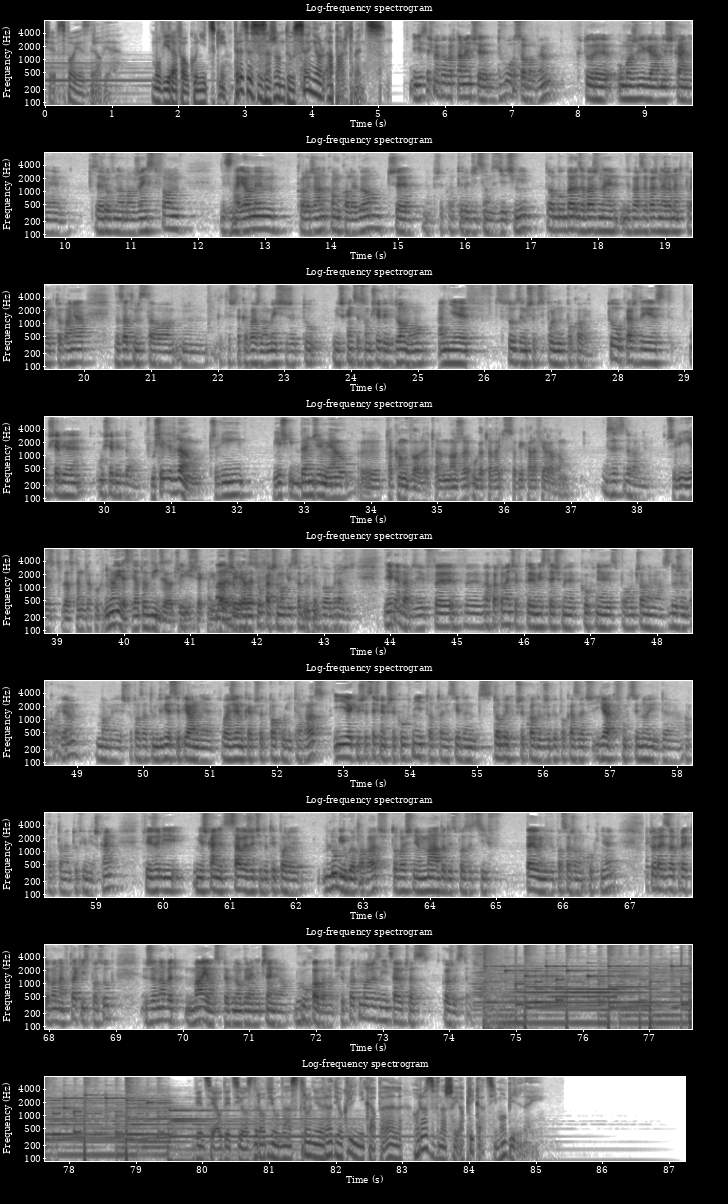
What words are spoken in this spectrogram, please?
się w swoje zdrowie. Mówi Rafał Kunicki, prezes zarządu Senior Apartments. Jesteśmy w apartamencie dwuosobowym, który umożliwia mieszkanie zarówno małżeństwom, znajomym, koleżankom, kolegom, czy na przykład rodzicom z dziećmi. To był bardzo ważny, bardzo ważny element projektowania. No za tym stała mm, też taka ważna myśl, że tu mieszkańcy są u siebie w domu, a nie w cudzym czy wspólnym pokoju. Tu każdy jest u siebie, u siebie w domu. U siebie w domu, czyli jeśli będzie miał y, taką wolę, to może ugotować sobie kalafiorową. Zdecydowanie. Czyli jest dostęp do kuchni. No jest, ja to widzę oczywiście jak najbardziej. Ale, ale... słuchacze mogli sobie mhm. to wyobrazić. Jak najbardziej. W, w apartamencie, w którym jesteśmy, kuchnia jest połączona z dużym pokojem. Mamy jeszcze poza tym dwie sypialnie, łazienkę, przedpokój i taras. I jak już jesteśmy przy kuchni, to to jest jeden z dobrych przykładów, żeby pokazać, jak funkcjonuje idea apartamentów i mieszkań. Czyli jeżeli mieszkaniec całe życie do tej pory lubił gotować, to właśnie ma do dyspozycji w pełni wyposażoną kuchnię, która jest zaprojektowana w taki sposób, że nawet mając pewne ograniczenia ruchowe na przykład, może z niej cały czas korzystać. Więcej audycji o zdrowiu na stronie radioklinika.pl oraz w naszej aplikacji mobilnej.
